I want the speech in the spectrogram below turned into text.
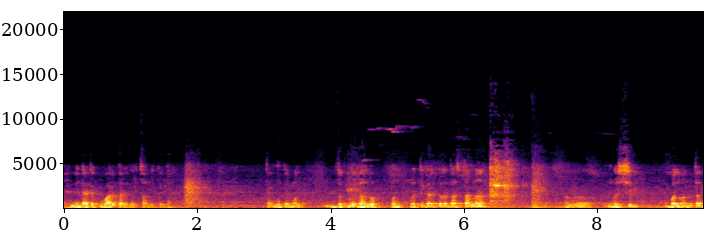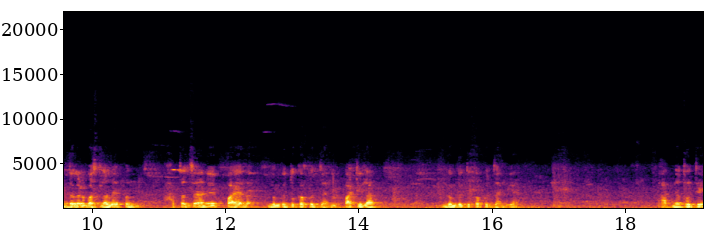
ह्यांनी डायरेक्ट वार करायला चालू केला. त्यामध्ये मग जखमी झालो. पण प्रतिकार करत असताना नशीब बलवंत दगड बसला नाही पण हाताचं आणि पायाला गंभीर दुखापत झाली. पाठीला गंभीर दुखापत झाली आहे. आज्ञात होते.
